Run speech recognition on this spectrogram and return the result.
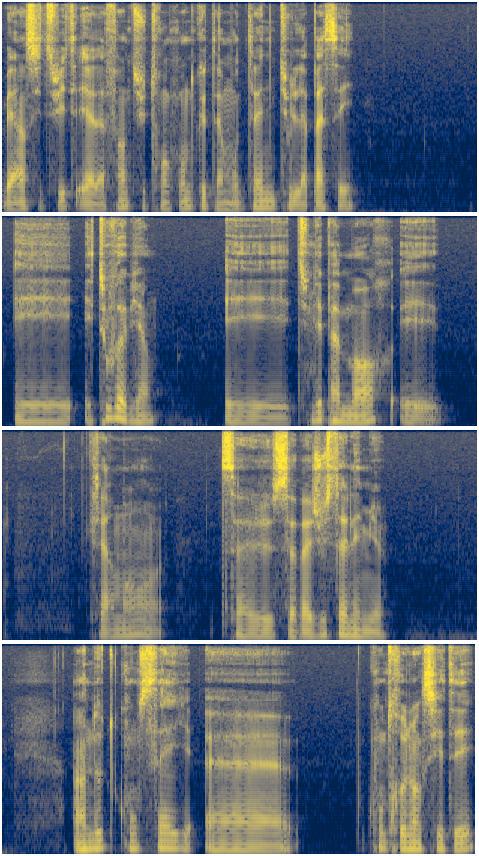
bah, ainsi de suite. Et à la fin, tu te rends compte que ta montagne, tu l'as passée. Et, et tout va bien. Et tu n'es pas mort. Et clairement, ça, ça va juste aller mieux. Un autre conseil euh, contre l'anxiété,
